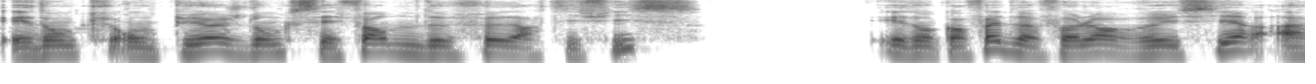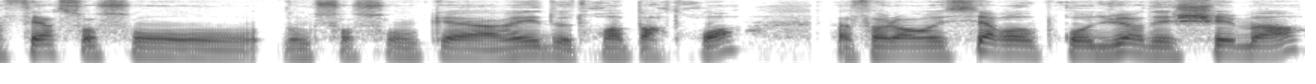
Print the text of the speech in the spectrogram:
Et donc, on pioche donc ces formes de feux d'artifice. Et donc, en fait, il va falloir réussir à faire sur son, donc sur son carré de 3 par 3, il va falloir réussir à reproduire des schémas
